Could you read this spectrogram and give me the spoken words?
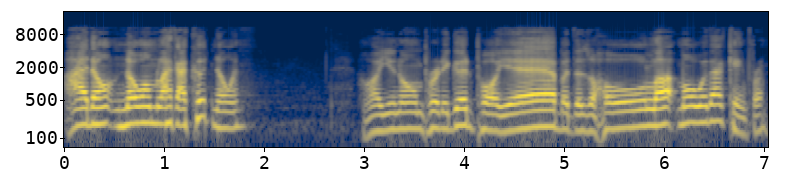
I don't know him like I could know him. Oh, you know him pretty good, Paul. Yeah, but there's a whole lot more where that came from.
